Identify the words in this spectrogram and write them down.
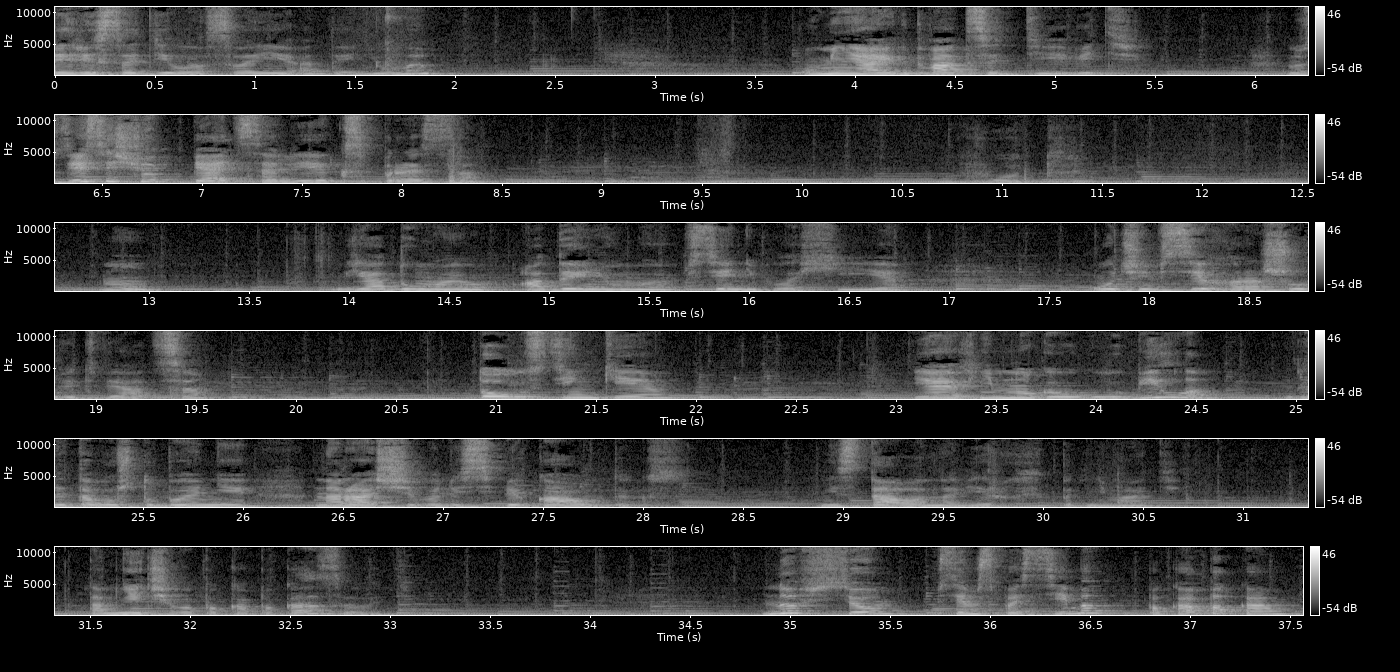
Пересадила свои адениумы. У меня их 29. Но здесь еще 5 с Алиэкспресса. Вот. Ну, я думаю, адениумы все неплохие. Очень все хорошо ветвятся. Толстенькие. Я их немного углубила, для того, чтобы они наращивали себе каутекс не стала наверх поднимать. Там нечего пока показывать. Ну все, всем спасибо, пока-пока.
